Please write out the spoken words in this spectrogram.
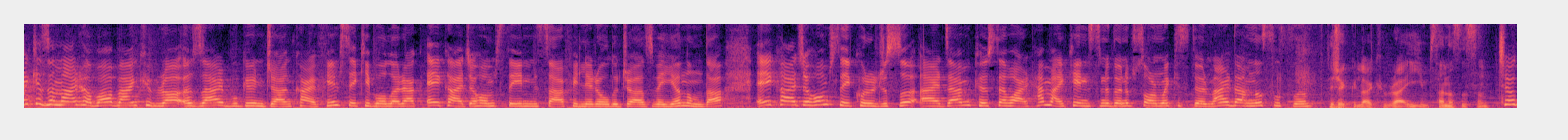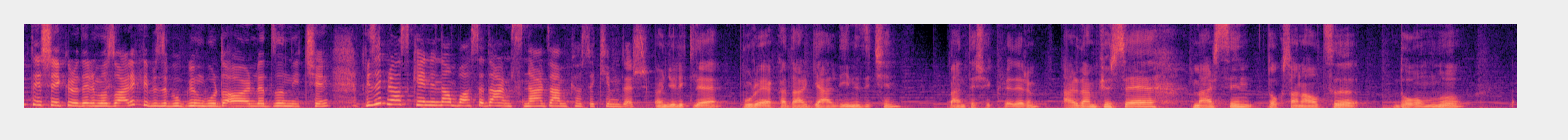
Herkese merhaba, ben Kübra Özer. Bugün Cankay Films ekibi olarak EKC Homestay'in misafirleri olacağız ve yanımda EKC Homestay kurucusu Erdem Köse var. Hemen kendisine dönüp sormak istiyorum. Erdem nasılsın? Teşekkürler Kübra, iyiyim. Sen nasılsın? Çok teşekkür ederim özellikle bizi bugün burada ağırladığın için. Bize biraz kendinden bahseder misin? Erdem Köse kimdir? Öncelikle buraya kadar geldiğiniz için ben teşekkür ederim. Erdem Köse, Mersin 96 doğumlu.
